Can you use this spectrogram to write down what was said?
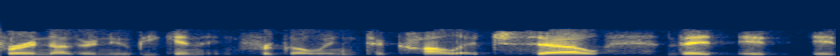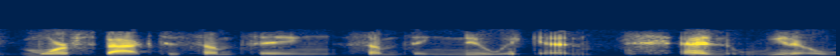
for another new beginning, for going to college. So that it it morphs back to something something new again. And you know,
